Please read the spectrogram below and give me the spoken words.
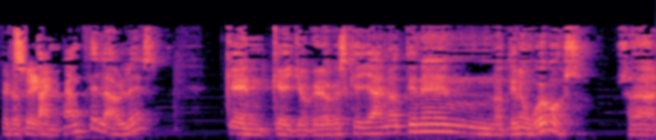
pero Sí. tan cancelables que, que yo creo que es que ya no tienen no tienen huevos. O sea,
